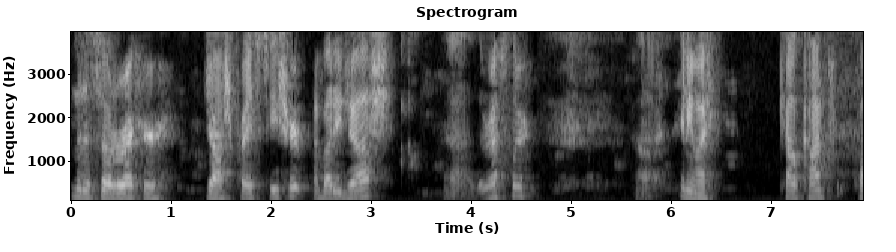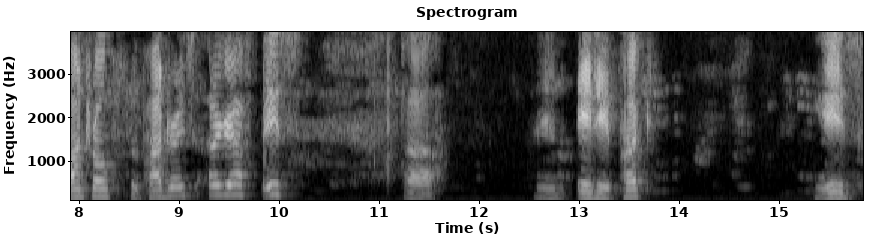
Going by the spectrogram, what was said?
Minnesota Wrecker Josh Price t shirt, my buddy Josh, uh, the wrestler. Uh, anyway, Cal Quantrill for the Padres autograph base. Uh, and AJ Puk. He's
